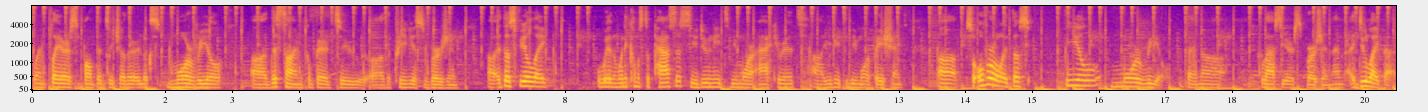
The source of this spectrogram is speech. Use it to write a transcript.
When players bump into each other, it looks more real uh, this time compared to uh, the previous version. Uh, it does feel like when, when it comes to passes, you do need to be more accurate, uh, you need to be more patient. Uh, so overall, it does feel more real than uh, last year's version, and I do like that.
